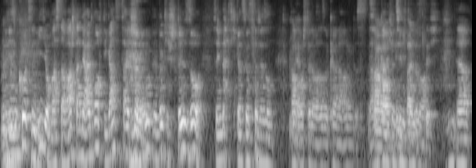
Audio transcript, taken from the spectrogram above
Und in Mhm. diesem kurzen Video, was da war, stand der halt auch die ganze Zeit still, wirklich still so. Deswegen dachte ich ganz kurz, das wäre so ein Pappaufsteller oder so, keine Ahnung. Das, Das kam ich mir ziemlich dumm vor. lustig. Ja.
